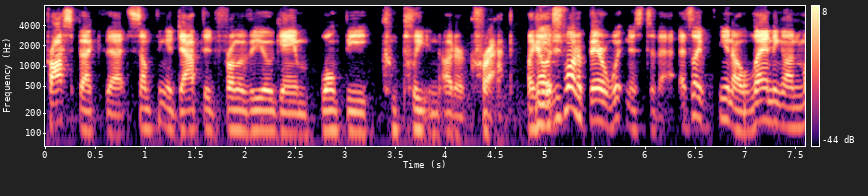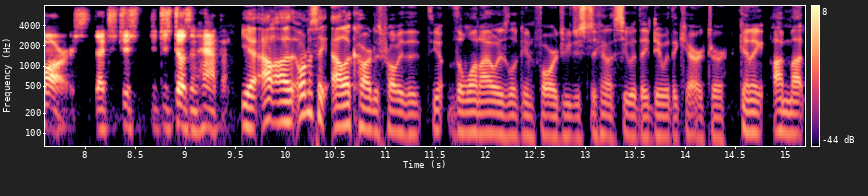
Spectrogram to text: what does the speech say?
prospect that something adapted from a video game won't be complete and utter crap. Like yeah. I just want to bear witness to that. It's like you know landing on Mars. That's just it just doesn't happen. Yeah, I, I want to say Alucard is probably the, the, the one I was looking forward to just to kind of see what they did with the character. I'm not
